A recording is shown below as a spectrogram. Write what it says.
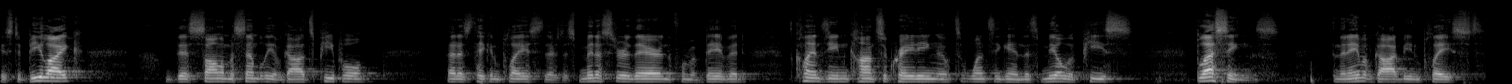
is to be like. This solemn assembly of God's people that has taken place. There's this minister there in the form of David. It's cleansing, consecrating. It's once again this meal of peace, blessings in the name of God being placed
